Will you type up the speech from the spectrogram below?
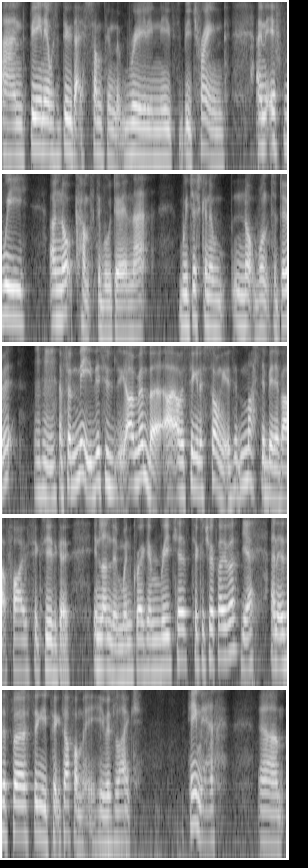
And being able to do that is something that really needs to be trained. And if we are not comfortable doing that, we're just going to not want to do it. And for me, this is, I remember I was singing a song, it it must have been about five, six years ago in London when Greg Enriquez took a trip over. Yeah. And it was the first thing he picked up on me. He was like, hey man, um,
